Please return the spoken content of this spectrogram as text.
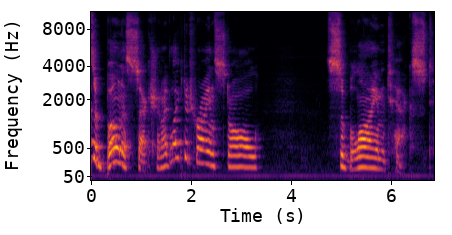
as a bonus section, I'd like to try install Sublime Text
